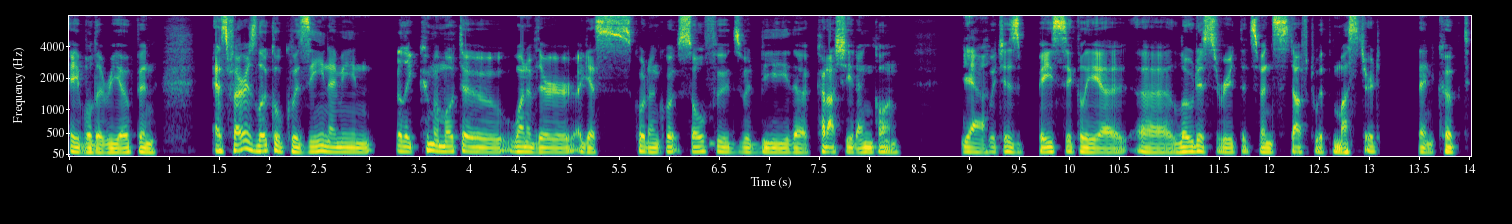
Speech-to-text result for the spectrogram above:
able to reopen. As far as local cuisine, I mean, really Kumamoto, one of their, I guess, quote unquote soul foods would be the karashi renkon, Yeah. which is basically a, a lotus root that's been stuffed with mustard, then cooked.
